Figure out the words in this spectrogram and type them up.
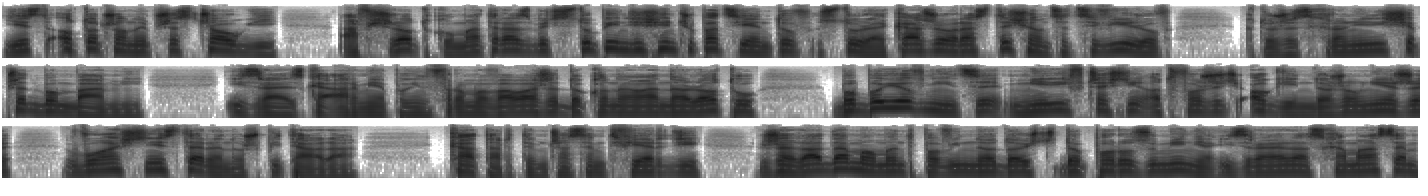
jest otoczony przez czołgi, a w środku ma teraz być 150 pacjentów, 100 lekarzy oraz tysiące cywilów, którzy schronili się przed bombami. Izraelska armia poinformowała, że dokonała nalotu, bo bojownicy mieli wcześniej otworzyć ogień do żołnierzy właśnie z terenu szpitala. Katar tymczasem twierdzi, że lada moment powinno dojść do porozumienia Izraela z Hamasem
